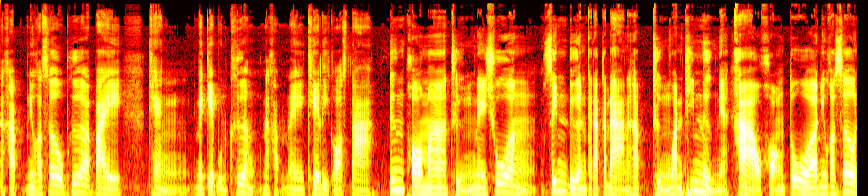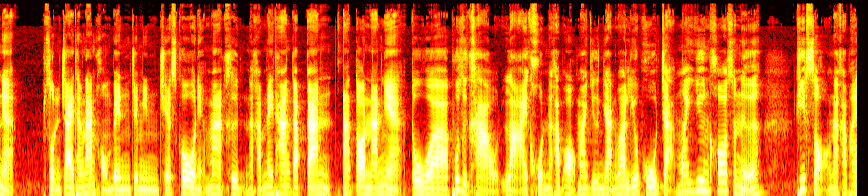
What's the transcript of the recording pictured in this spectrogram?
นะครับนิวคาสเซิลเพื่อไปแข่งในเกมอุ่นเครื่องนะครับในเคลีกออสตา ซึ่งพอมาถึงในช่วงสิ้นเดือนกรกฎานะครับ ถึงวันที่ 1 เนี่ย ข่าวของตัวนิวคาสเซิลเนี่ย สนใจทางด้านของเบนจามินเชสโกเนี่ย มากขึ้นนะครับ ในทางกลับกันนะตอนนั้นเนี่ย ตัวผู้สื่อข่าวหลายคนนะครับ ออกมายืนยันว่าลิเวอร์พูลจะไม่ยื่นข้อเสนอที่ 2 นะครับ ให้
